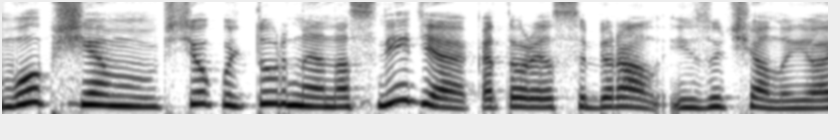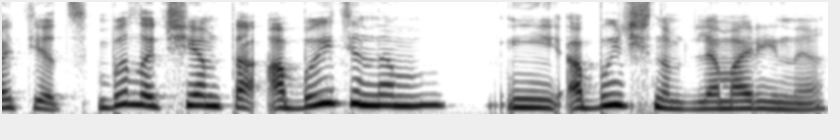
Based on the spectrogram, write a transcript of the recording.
В общем, все культурное наследие, которое собирал и изучал ее отец, было чем-то обыденным, и обычным для Марины.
